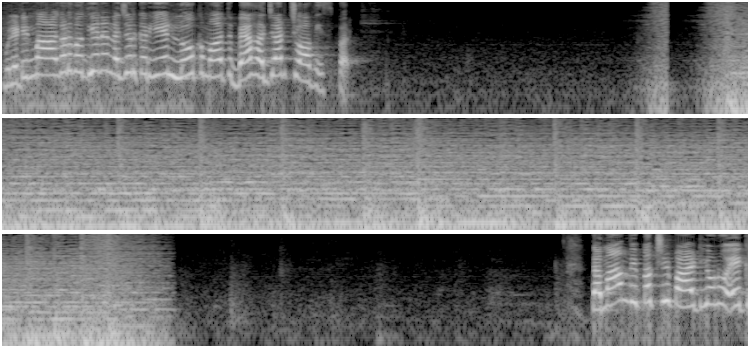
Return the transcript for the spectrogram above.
બુલેટિનમાં આગળ વધીએ અને નજર કરીએ લોકમત બે હજાર ચોવીસ પર. તમામ વિપક્ષી પાર્ટીઓનું એક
